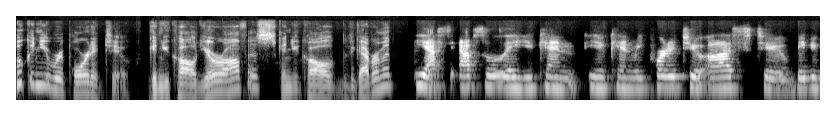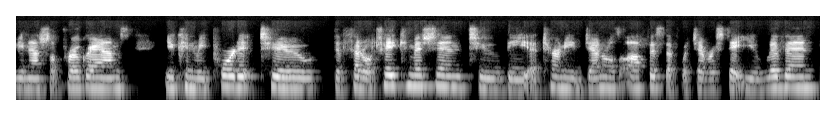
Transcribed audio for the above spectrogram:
who can you report it to? Can you call your office? Can you call the government? Yes, absolutely. You can you can report it to us to BBB National Programs. You can report it to the Federal Trade Commission, to the Attorney General's office of whichever state you live in.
